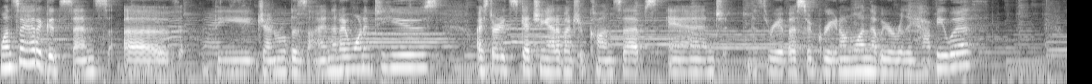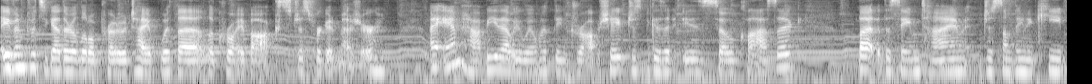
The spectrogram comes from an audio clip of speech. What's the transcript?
Once I had a good sense of the general design that I wanted to use, I started sketching out a bunch of concepts, and the three of us agreed on one that we were really happy with. I even put together a little prototype with a LaCroix box just for good measure. I am happy that we went with the drop shape just because it is so classic, but at the same time, just something to keep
